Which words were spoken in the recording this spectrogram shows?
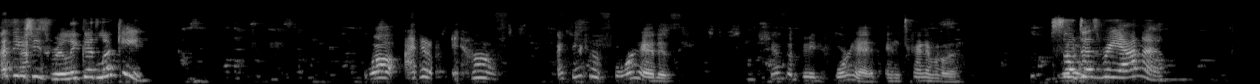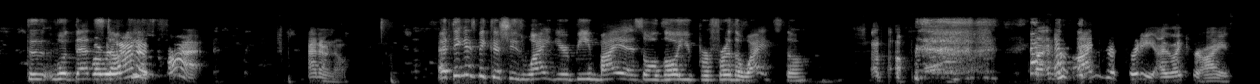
I think she's really good looking. well, I don't. Her, I think her forehead is. She has a big forehead and kind of a. So does Rihanna. Does, would that But stop you? Rihanna's hot. I don't know. I think it's because she's white. You're being biased, although you prefer the whites, though. Shut up. But her eyes are pretty. I like her eyes.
